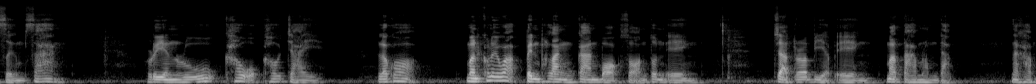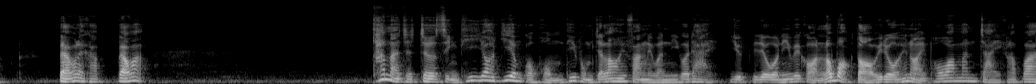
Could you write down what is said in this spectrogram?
เสริมสร้าง เรียนรู้เข้าอกเข้าใจ แล้วก็ มันเขาเรียกว่าเป็นพลังของการบอกสอนตนเอง จัดระเบียบเองมาตามลำดับนะครับ แปลว่าอะไรครับ แปลว่า ท่านอาจจะเจอสิ่งที่ยอดเยี่ยมกว่าผม ที่ผมจะเล่าให้ฟังในวันนี้ก็ได้ หยุดวิดีโอนี้ไว้ก่อน แล้วบอกต่อวิดีโอให้หน่อยเพราะว่ามั่นใจครับว่า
